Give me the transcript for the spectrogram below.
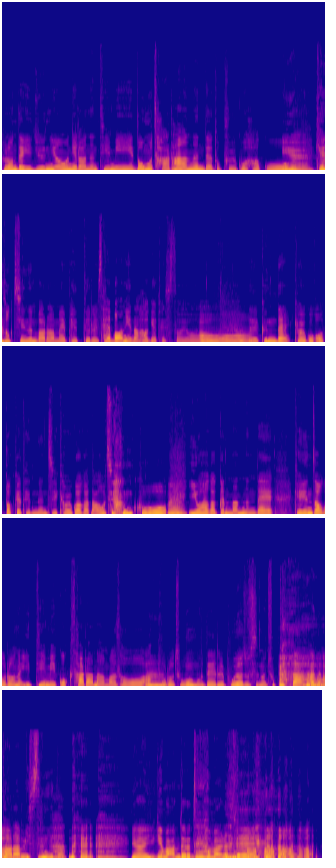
그런데 이 뉴니온이라는 팀이 너무 잘하는데도 불구하고 예. 계속 지는 바람에 배틀을 세 번이나 하게 됐어요. 어. 네, 근데 결국 어떻게 됐는지 결과가 나오지 않고 음. 2화가 끝났는데 개인적으로는 이 팀이 꼭 살아남아서 음. 앞으로 좋은 무대를 보여줬으면 좋겠다 하는 바람이 있습니다. 네. 야, 이게 마음대로 돼야 말이죠. 네.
